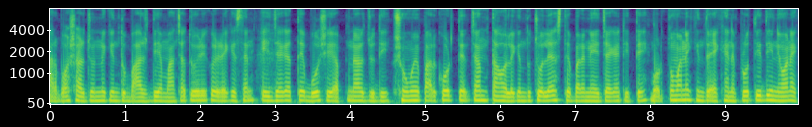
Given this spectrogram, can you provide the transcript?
আর বসার জন্য কিন্তু বাঁশ দিয়ে মাচা তৈরি করে রেখেছেন। এই জায়গাতে বসে আপনার যদি সময় পার করতে চান, তাহলে কিন্তু চলে আসতে পারেন এই জায়গাটিতে। বর্তমানে কিন্তু এখানে প্রতিদিন অনেক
